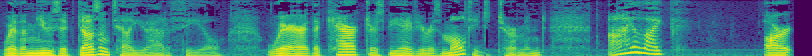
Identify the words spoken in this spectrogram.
where the music doesn't tell you how to feel, where the character's behavior is multi determined. I like art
